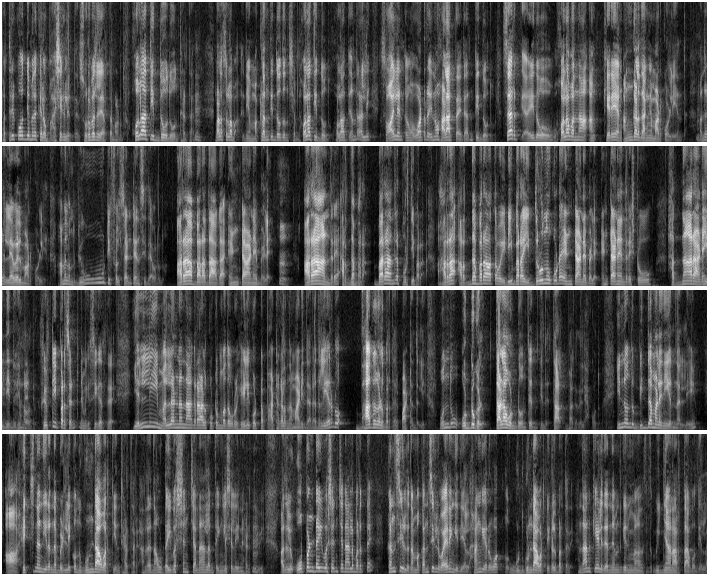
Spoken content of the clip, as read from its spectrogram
ಪತ್ರಿಕೋದ್ಯಮದ ಕೆಲವು ಭಾಷೆಗಳಿರ್ತವೆ. ಸುಲಭದಲ್ಲಿ ಅರ್ಥ ಮಾಡೋದು. ಹೊಲ ತಿದ್ದೋದು ಅಂತ ಹೇಳ್ತಾರೆ. ಭಾಳ ಸುಲಭ. ನೀವು ಮಕ್ಕಳನ್ನು ತಿದ್ದೋದು ಅಂತ ಶಬ್ದ. ಹೊಲ ತಿದ್ದೋದು. ಹೊಲ ಅಂದರೆ ಅಲ್ಲಿ ಸಾಯಿಲ್ ಆ್ಯಂಡ್ ವಾಟರ್ ಏನೋ ಹಾಳಾಗ್ತಾ ಇದೆ ಅದನ್ನು ತಿದ್ದೋದು. ಸರ್ ಇದು ಹೊಲವನ್ನು ಕೆರೆ ಅಂಗಳದ ಅಂಗಳದಂಗೆ ಮಾಡ್ಕೊಳ್ಳಿ ಅಂತ. ಅಂದರೆ ಲೆವೆಲ್ ಮಾಡ್ಕೊಳ್ಳಿ ಆಮೇಲೆ ಒಂದು ಬ್ಯೂಟಿಫುಲ್ ಸೆಂಟೆನ್ಸ್ ಇದೆ ಅವರದು ಅರ ಬರದಾಗ ಎಂಟಾಣೆ ಬೆಳೆ. ಅರ ಅಂದರೆ ಅರ್ಧ ಬರ. ಬರ ಅಂದರೆ ಪೂರ್ತಿ ಬರ. ಅರ ಅರ್ಧ ಬರ ಅಥವಾ ಇಡೀ ಬರ ಇದ್ರೂ ಕೂಡ ಎಂಟಾಣೆ ಬೆಳೆ. ಎಂಟಾಣೆ ಅಂದರೆ ಎಷ್ಟು? ಹದಿನಾರು ಆಣೆ ಇದ್ದಿದ್ದು ಹಿಂದೆ. ಫಿಫ್ಟಿ ಪರ್ಸೆಂಟ್ ನಿಮಗೆ ಸಿಗುತ್ತೆ. ಎಲ್ಲಿ ಮಲ್ಲಣ್ಣ ನಾಗರಾಳ್ ಕುಟುಂಬದವರು ಹೇಳಿಕೊಟ್ಟ ಪಾಠಗಳನ್ನು ಮಾಡಿದ್ದಾರೆ ಅದರಲ್ಲಿ ಎರಡು ಭಾಗಗಳು ಬರ್ತವೆ ಪಾಠದಲ್ಲಿ. ಒಂದು ಒಡ್ಡುಗಳು ತಳ ಒಡ್ಡು ಅಂತ ಇದೆ ತಳ ಭಾಗದಲ್ಲಿ ಹಾಕೋದು. ಇನ್ನೊಂದು ಬಿದ್ದ ಮಳೆ ನೀರಿನಲ್ಲಿ ಆ ಹೆಚ್ಚಿನ ನೀರನ್ನು ಬಿಡಲಿಕ್ಕೆ ಒಂದು ಗುಂಡಾವರ್ತಿ ಅಂತ ಹೇಳ್ತಾರೆ. ಅಂದರೆ ನಾವು ಡೈವರ್ಷನ್ ಚಾನಲ್ ಅಂತ ಇಂಗ್ಲೀಷಲ್ಲಿ ಏನು ಹೇಳ್ತೀವಿ. ಅದರಲ್ಲಿ ಓಪನ್ ಡೈವರ್ಷನ್ ಚಾನಲ್ ಬರುತ್ತೆ ಕನ್ಸೀಲ್ಡ್ ನಮ್ಮ ಕನ್ಸೀಲ್ಡ್ ವೈರಿಂಗ್ ಇದೆಯಲ್ಲ, ಹಾಗೆ ಇರುವ ಗುಂಡಾವರ್ತಿಗಳು ಬರ್ತದೆ. ನಾನು ಕೇಳಿದೆ, ನಿಮಗೆ ನಿಮ್ಮ ವಿಜ್ಞಾನ ಅರ್ಥ ಆಗೋದಿಲ್ಲ.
